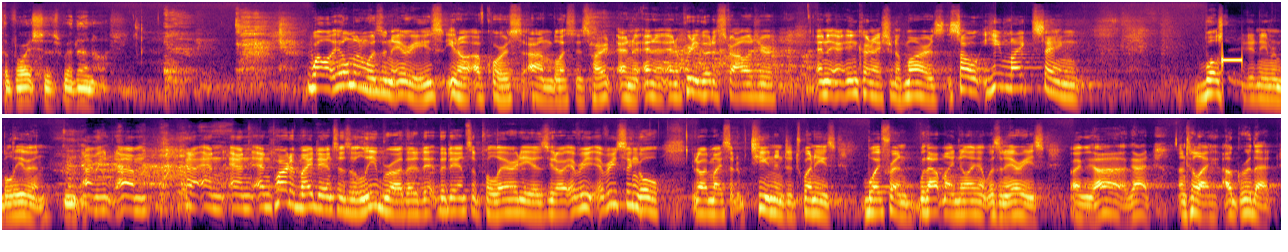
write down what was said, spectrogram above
the voices within us. Well, Hillman was an Aries, you know, of course, um, bless his heart, and, and, a, and a pretty good astrologer, and an incarnation of Mars. So he liked saying bullshit he didn't even believe in. I mean, um, you and, and, and part of my dance as a Libra, the, the dance of polarity is, you know, every, every single, you know, in my sort of teen into 20s, boyfriend, without my knowing it, was an Aries. Like, oh, God, until I outgrew that.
